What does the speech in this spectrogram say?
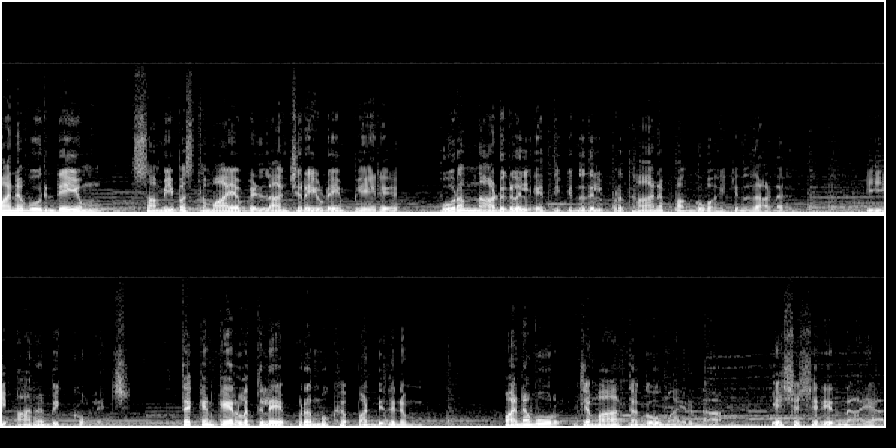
പനവൂരിന്റെയും സമീപസ്ഥമായ വെള്ളാഞ്ചിറയുടെയും പേര് പുറം നാടുകളിൽ എത്തിക്കുന്നതിൽ പ്രധാന പങ്കുവഹിക്കുന്നതാണ് ഈ അറബിക് കോളേജ്. തെക്കൻ കേരളത്തിലെ പ്രമുഖ പണ്ഡിതനും പനവൂർ ജമാഅത്ത് അംഗവുമായിരുന്ന യശശരീരനായ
